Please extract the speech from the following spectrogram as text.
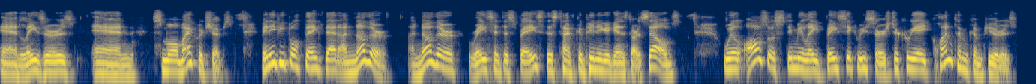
and lasers and small microchips. Many people think that another another race into space, this time competing against ourselves, will also stimulate basic research to create quantum computers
